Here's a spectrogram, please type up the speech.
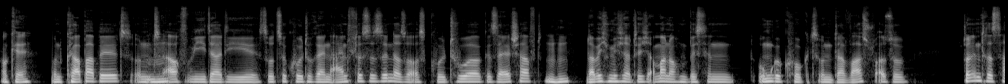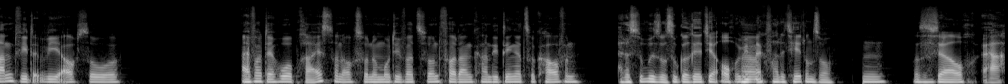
Okay. und Körperbild und Mhm. auch wie da die soziokulturellen Einflüsse sind, also aus Kultur, Gesellschaft. Mhm. Da habe ich mich natürlich auch mal noch ein bisschen umgeguckt und da war es also schon interessant, wie, wie auch so einfach der hohe Preis dann auch so eine Motivation fördern kann, die Dinge zu kaufen. Ja, das sowieso suggeriert ja auch irgendwie Ja. mehr Qualität und so. Hm. Das ist ja auch, ja,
